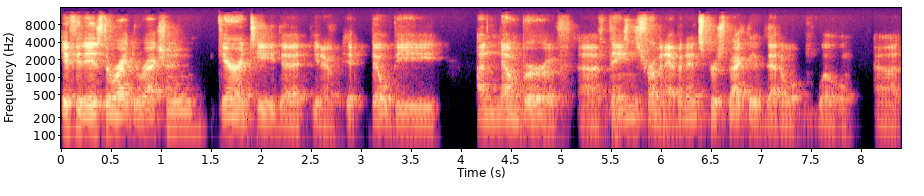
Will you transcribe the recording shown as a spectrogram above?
if it is the right direction, guarantee that, you know, it, there'll be a number of uh, things from an evidence perspective that will, will uh,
